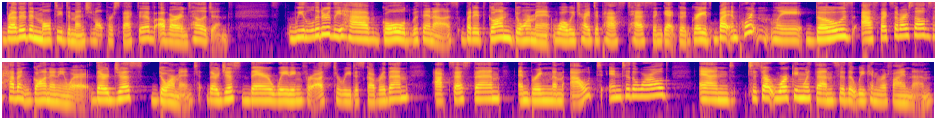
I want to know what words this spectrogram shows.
rather than multi-dimensional perspective of our intelligence. We literally have gold within us, but it's gone dormant while we tried to pass tests and get good grades. But importantly, those aspects of ourselves haven't gone anywhere. They're just dormant. They're just there waiting for us to rediscover them access them and bring them out into the world and to start working with them so that we can refine them.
